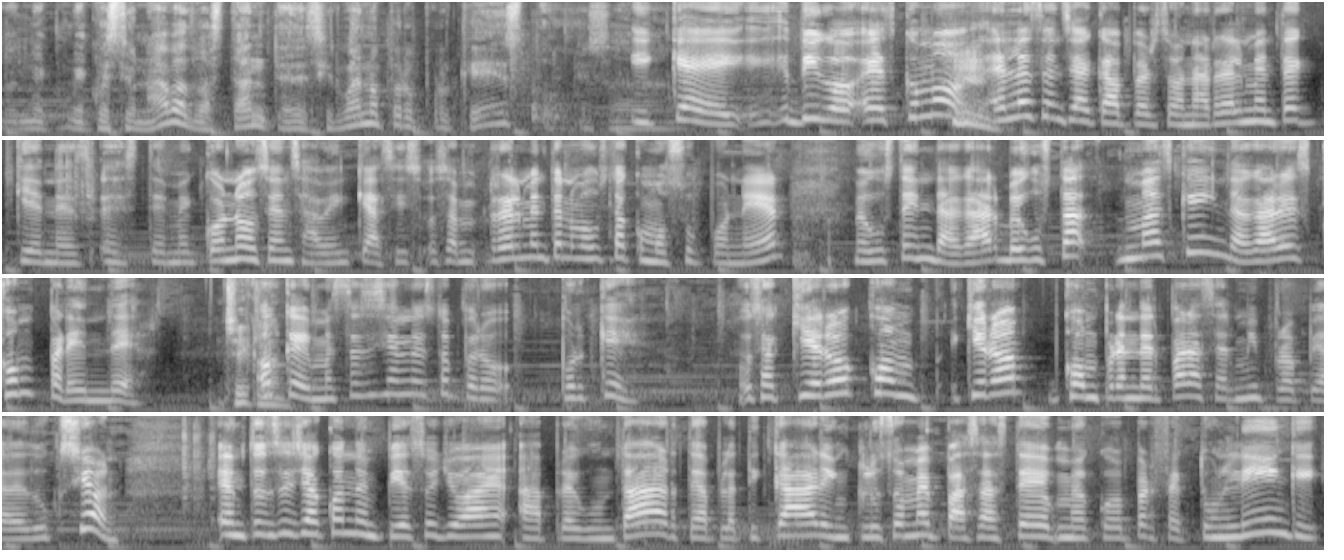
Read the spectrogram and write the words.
me, me cuestionabas bastante, decir, bueno, pero ¿por qué esto? O sea, ¿Y qué? Y Digo, es como, es la esencia de cada persona. Realmente quienes este, me conocen saben que así, o sea, realmente no me gusta como suponer, me gusta indagar, me gusta, más que indagar es comprender. Sí, claro. Ok, me estás diciendo esto, pero ¿por qué? O sea, quiero, quiero comprender para hacer mi propia deducción. Entonces ya cuando empiezo yo a, a preguntarte, a platicar, incluso me pasaste, me acuerdo perfecto, un link y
